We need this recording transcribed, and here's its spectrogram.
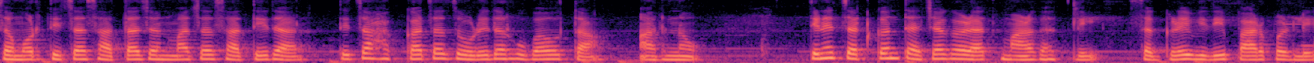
समोर तिचा साता जन्माचा साथीदार तिचा हक्काचा जोडीदार उभा होता आर्णव. तिने चटकन त्याच्या गळ्यात माळ घातली. सगळे विधी पार पडले.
